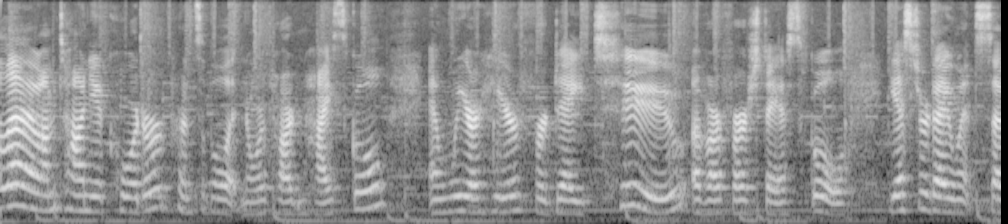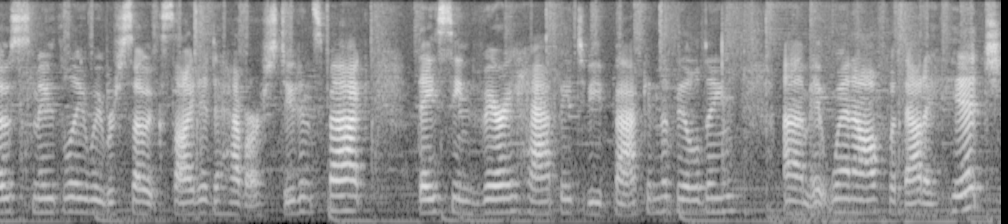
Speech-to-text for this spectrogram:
Hello, I'm Tanya Corder, principal at North Hardin High School, and we are here for day two of our first day of school. Yesterday went so smoothly. We were so excited to have our students back. They seemed very happy to be back in the building. Um, it went off without a hitch,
